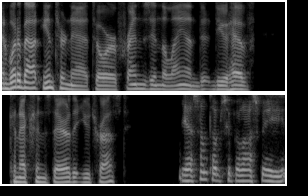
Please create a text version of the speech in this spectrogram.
And what about internet or friends in the land? Do you have connections there that you trust? Yeah, sometimes people ask me,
